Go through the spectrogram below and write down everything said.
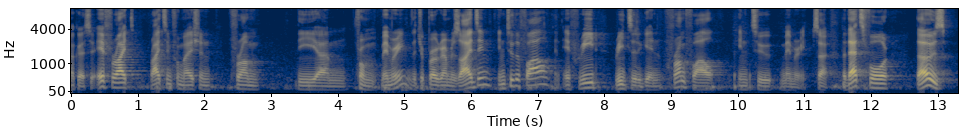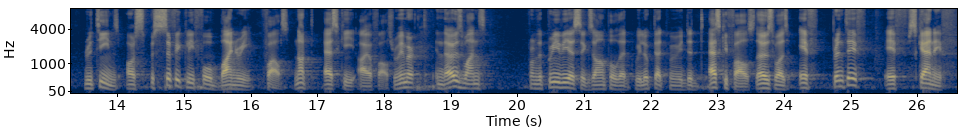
Okay, so fwrite writes information from the um, from memory that your program resides in into the file, and fread reads it again from file into memory. So, but that's for those routines are specifically for binary files, not ASCII IO files. Remember, in those ones, from the previous example that we looked at when we did ASCII files, those was f printf, f scanf,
